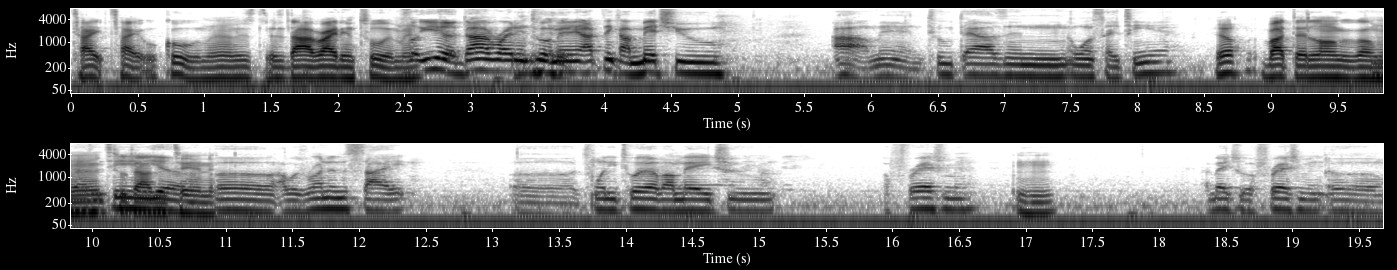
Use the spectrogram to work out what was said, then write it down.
tight, tight. Well, cool, man. Let's, let's dive right into it, man. So yeah, dive right into it, man. I think I met you. Ah man, 2000. I want to say 10. yeah, about that long ago, man. 2010. Yeah. Uh, I was running the site. Uh, 2012, I made you a freshman. hmm I made you a freshman. Uh,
